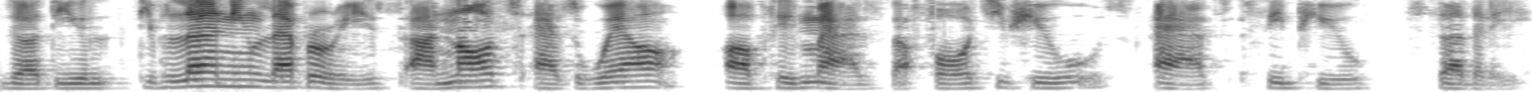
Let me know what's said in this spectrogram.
the deep learning libraries are not as well optimized for GPUs as CPU. Thirdly,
